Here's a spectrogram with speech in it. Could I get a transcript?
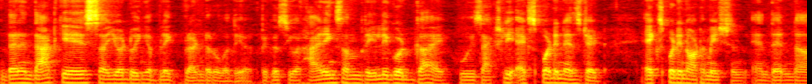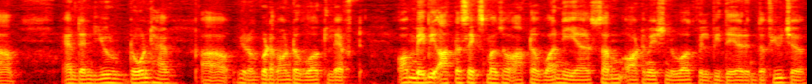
then in that case uh, you're doing a big blunder over there because you're hiring some really good guy who is actually expert in SDET expert in automation and then uh, and then you don't have uh, you know good amount of work left. Or maybe after six months or after one year some automation work will be there in the future.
